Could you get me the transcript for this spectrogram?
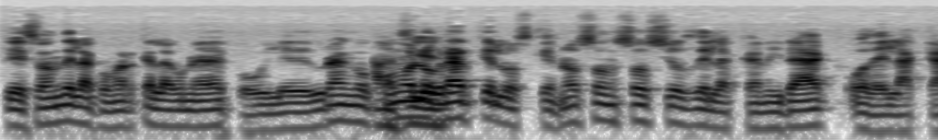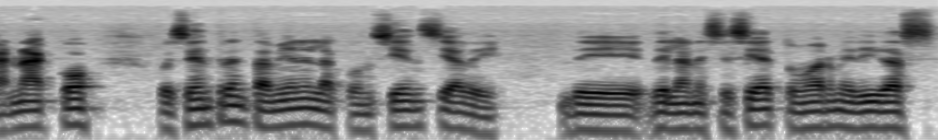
que son de la comarca lagunera de Coahuila de Durango. ¿Cómo Así es. lograr que los que no son socios de la Canirac o de la Canaco, pues entren también en la conciencia de, de, de la necesidad de tomar medidas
